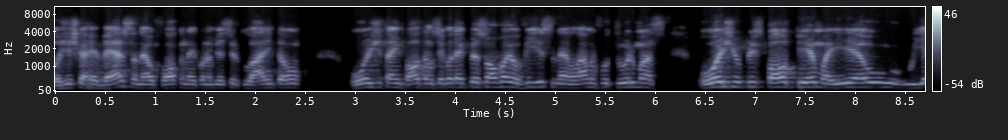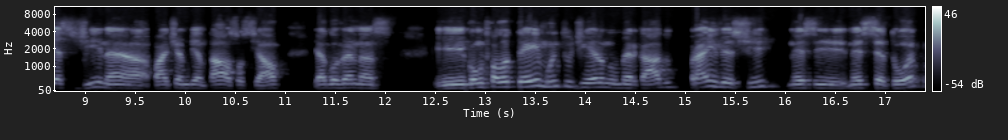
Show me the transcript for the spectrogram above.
logística reversa, né? O foco na economia circular, então hoje está em pauta, não sei quando é que o pessoal vai ouvir isso, né? Lá no futuro, mas Hoje o principal tema aí é o, o ESG, né, a parte ambiental, social e a governança. E como tu falou, tem muito dinheiro no mercado para investir nesse nesse setor,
